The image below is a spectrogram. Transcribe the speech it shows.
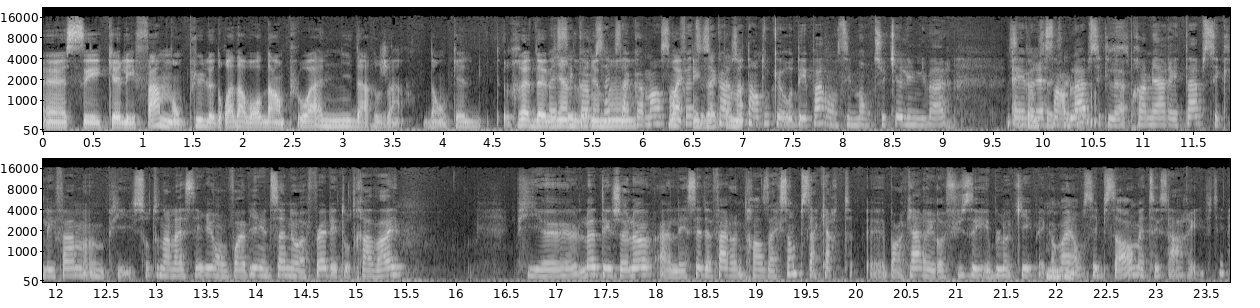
euh, c'est que les femmes n'ont plus le droit d'avoir d'emploi ni d'argent. Donc elles c'est redeviennent comme vraiment... ça que ça commence, en Ouais, fait. C'est ça quand je exactement. disais tantôt qu'au départ, on s'est dit, mon Dieu, quel univers C'est comme ça ça invraisemblable. C'est que la première étape, c'est que les femmes, euh, puis surtout dans la série, on voit bien une scène où Fred est au travail. Puis euh, là, déjà là, elle essaie de faire une transaction, puis sa carte euh, bancaire est refusée, est bloquée. Fait comme, Mhm. voyons, c'est bizarre, mais tu sais, ça arrive, tu sais.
